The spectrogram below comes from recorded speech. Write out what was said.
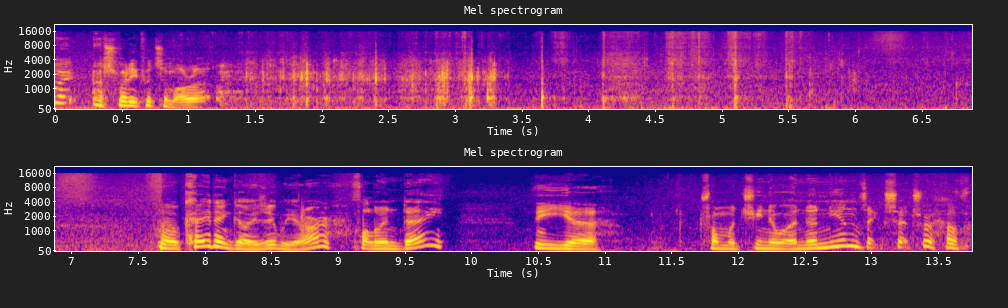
Right, that's ready for tomorrow. Okay then guys, here we are, following day. The uh, and onions etc have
